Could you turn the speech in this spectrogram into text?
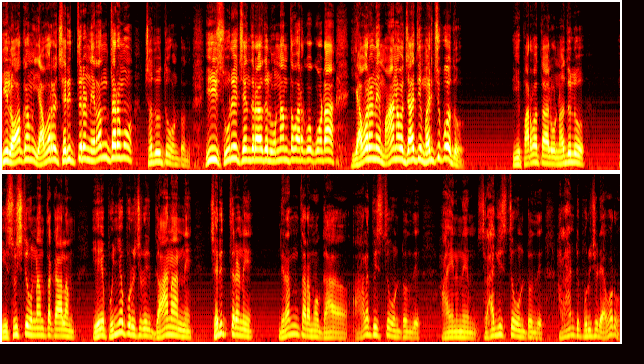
ఈ లోకం ఎవరి చరిత్ర నిరంతరము చదువుతూ ఉంటుంది. ఈ సూర్యచంద్రాదులు ఉన్నంత వరకు కూడా ఎవరిని మానవ జాతి మర్చిపోదు. ఈ పర్వతాలు నదులు ఈ సృష్టి ఉన్నంతకాలం ఏ పుణ్యపురుషుడు గానాన్ని చరిత్రని నిరంతరము గా ఆలపిస్తూ ఉంటుంది ఆయనని శ్లాఘిస్తూ ఉంటుంది. అలాంటి పురుషుడు ఎవరు?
